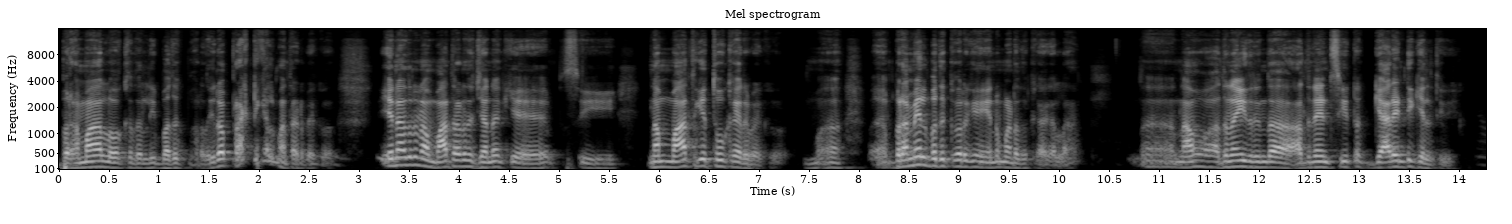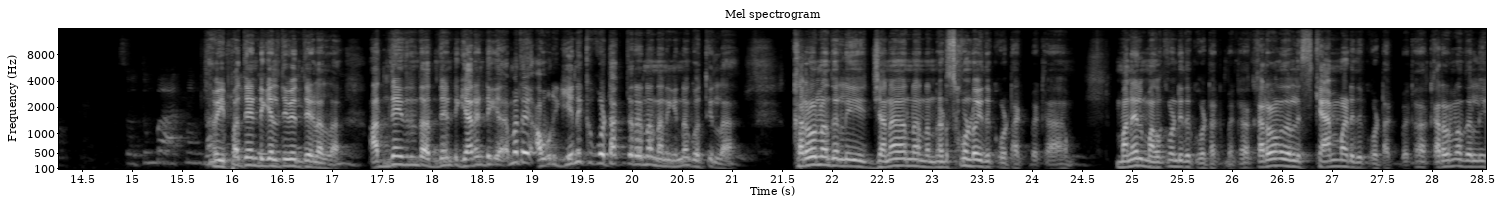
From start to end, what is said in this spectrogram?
ಭ್ರಮಾಲೋಕದಲ್ಲಿ ಬದುಕಬಾರದು. ಇರೋ ಪ್ರಾಕ್ಟಿಕಲ್ ಮಾತಾಡಬೇಕು. ಏನಾದರೂ ನಾವು ಮಾತಾಡಿದ ಜನಕ್ಕೆ ಸಿ ನಮ್ಮ ಮಾತಿಗೆ ತೂಕ ಇರಬೇಕು. ಭ್ರಮೇಲಿ ಬದುಕೋರಿಗೆ ಏನು ಮಾಡೋದಕ್ಕಾಗಲ್ಲ. ನಾವು ಹದಿನೈದರಿಂದ ಹದಿನೆಂಟು ಸೀಟ್ ಗ್ಯಾರಂಟಿ ಗೆಲ್ತೀವಿ. ನಾವು ಇಪ್ಪತ್ತೆಂಟು ಗೆಲ್ತೀವಿ ಅಂತ ಹೇಳಲ್ಲ. ಹದಿನೈದರಿಂದ ಹದಿನೆಂಟು ಗ್ಯಾರಂಟಿ ಮತ್ತೆ ಅವ್ರಿಗೆ ಏನಕ್ಕೆ ಕೋಟ್ ಹಾಕ್ತಾರೆ ಅನ್ನೋ ನನಗೆ ಇನ್ನೂ ಗೊತ್ತಿಲ್ಲ. ಕರೋನಾದಲ್ಲಿ ಜನನ ನಡ್ಸ್ಕೊಂಡು ಇದಕ್ಕೆ ಕೋಟ್ ಹಾಕ್ಬೇಕಾ? ಮನೇಲಿ ಮಲ್ಕೊಂಡಿದ್ದಕ್ಕೆ ಕೋಟ್ ಹಾಕ್ಬೇಕಾ? ಕರೋನಾದಲ್ಲಿ ಸ್ಕ್ಯಾಮ್ ಮಾಡಿದ್ದಕ್ಕೆ ಕೋಟ್ ಹಾಕ್ಬೇಕಾ? ಕರೋನಾದಲ್ಲಿ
